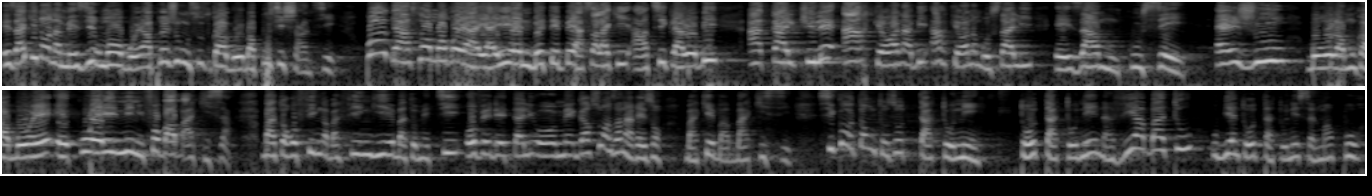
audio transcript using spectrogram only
ezalaki no na mesure moko boye après jour mosusu kaka boye bapusi chantier. Mpo garçon moko ya, ya inbtp asalaki article alobi acalcule arc wana bi arc wana bosali eza mokuse un jour bokolamuka boye ekwei nini fo babakisa bato akofinga bafingi ye bato meti ovd etali o mais garçon aza na raison bake babakisi sikoyo ntongo tozotatone tâtonner na vie Batou ou bien tâtonner seulement pour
